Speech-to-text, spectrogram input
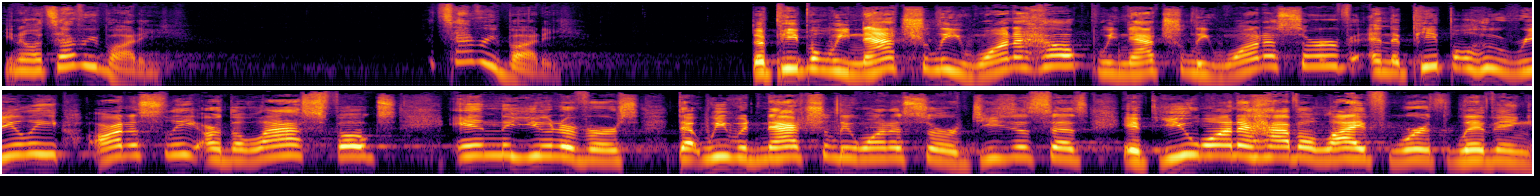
You know, it's everybody. It's everybody. The people we naturally want to help, we naturally want to serve, and the people who really, honestly, are the last folks in the universe that we would naturally want to serve. Jesus says, if you want to have a life worth living,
